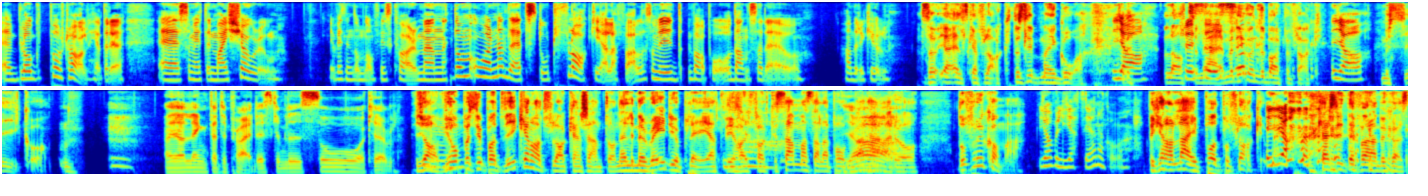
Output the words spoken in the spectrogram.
eh, bloggportal heter det, eh, som heter My Showroom. Jag vet inte om de finns kvar men de ordnade ett stort flak i alla fall som vi var på och dansade och hade det kul. Så jag älskar flak, då slipper man ju gå. Ja, Lat som Precis. jag är, men det är underbart med flak. ja, Musik och... Mm. Ja, jag längtar till Pride, det ska bli så kul. Ja, vi Mm. hoppas ju på att vi kan ha ett flak kanske Anton, eller med Radio Play, att vi har ett Ja. flak tillsammans alla poddar Ja. här och då får du komma. Jag vill jättegärna komma. Vi kan ha livepodd på flaket. Ja. Kanske lite för ambitiöst.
